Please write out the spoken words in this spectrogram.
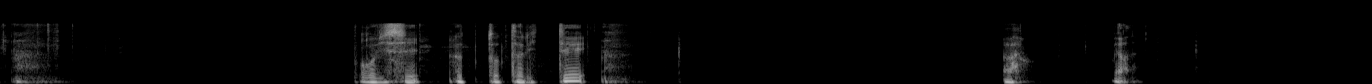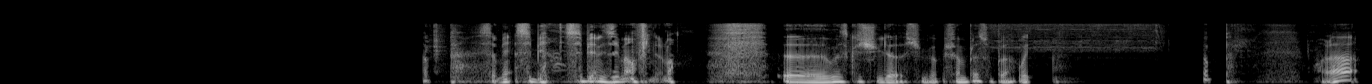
Pour revisser la totalité. Ah, merde. C'est bien, c'est bien, c'est bien les aimants finalement. Euh, où est-ce que je suis là? Je suis, en place ou pas? Oui. Hop. Voilà.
